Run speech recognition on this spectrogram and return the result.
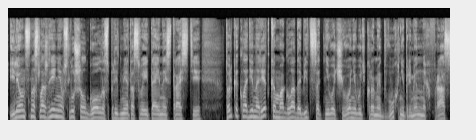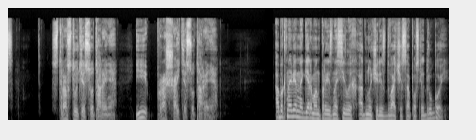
или он с наслаждением слушал голос предмета своей тайной страсти, только Кладина редко могла добиться от него чего-нибудь, кроме двух непременных фраз «Здравствуйте, сударыня!» и «Прощайте, сударыня!» Обыкновенно Герман произносил их одну через два часа после другой.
